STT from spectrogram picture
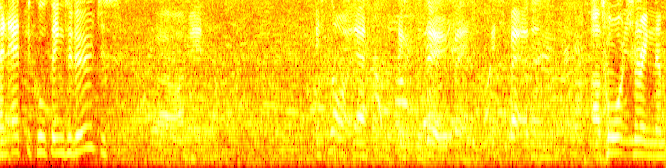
an ethical thing to do? Just Well, I mean, it's not an ethical thing to do, but it's better than torturing them?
